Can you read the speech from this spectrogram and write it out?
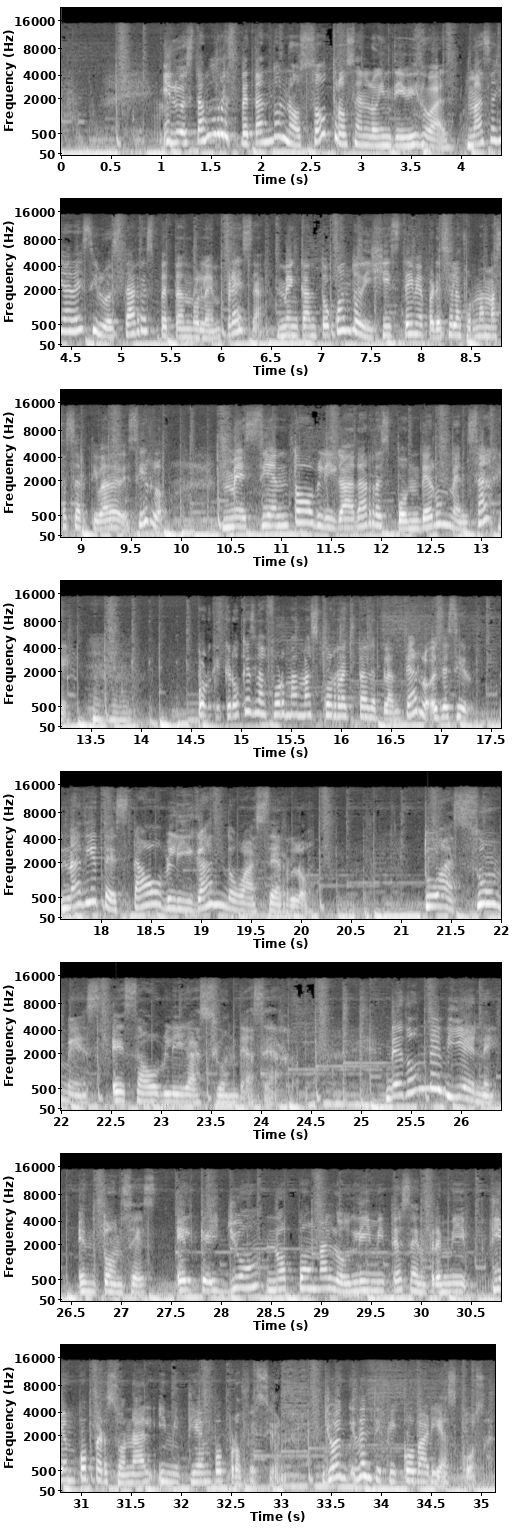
Y lo estamos respetando nosotros en lo individual, más allá de si lo está respetando la empresa. Me encantó cuando dijiste, y me parece la forma más asertiva de decirlo, me siento obligada a responder un mensaje. Porque creo que es la forma más correcta de plantearlo. Es decir, nadie te está obligando a hacerlo. Tú asumes esa obligación de hacerlo. ¿De dónde viene entonces el que yo no ponga los límites entre mi tiempo personal y mi tiempo profesional? Yo identifico varias cosas.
